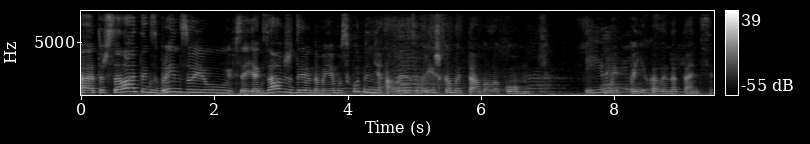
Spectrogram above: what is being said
Е, Тож салатик з бринзою, і все як завжди, на моєму схудненні, але з горішками та молоком. І ми поїхали на танці.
